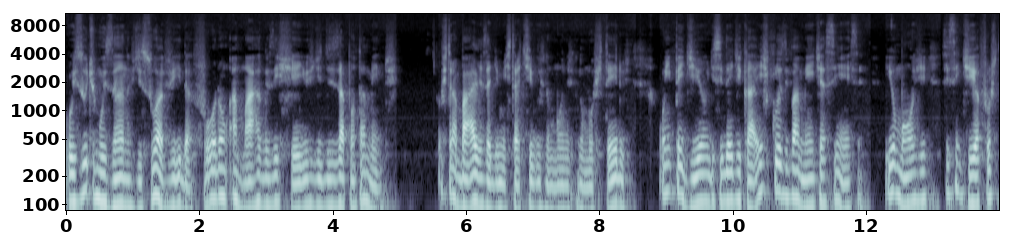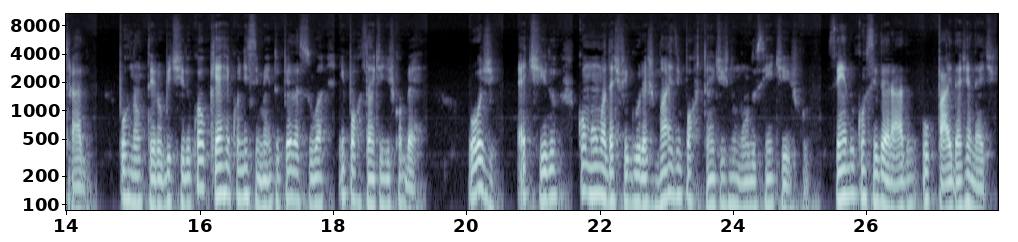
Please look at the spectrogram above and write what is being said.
Os últimos anos de sua vida foram amargos e cheios de desapontamentos. Os trabalhos administrativos no, no mosteiro o impediam de se dedicar exclusivamente à ciência, e o monge se sentia frustrado por não ter obtido qualquer reconhecimento pela sua importante descoberta. Hoje é tido como uma das figuras mais importantes no mundo científico, sendo considerado o pai da genética.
